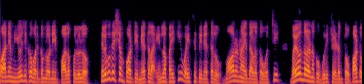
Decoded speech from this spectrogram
పాణ్యం నియోజకవర్గంలోని పాలకొల్లులో తెలుగుదేశం పార్టీ నేతల ఇండ్లపైకి వైసీపీ నేతలు మారునాయుధాలతో వచ్చి భయోందోళనకు గురి చేయడంతో పాటు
